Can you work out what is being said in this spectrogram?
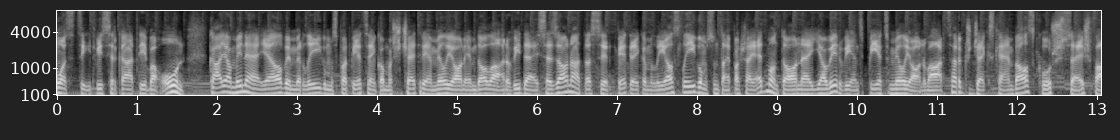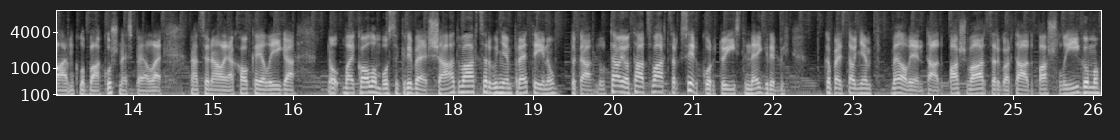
nosacīt, viss ir kārtībā. Un, kā jau minēja, Elvim ir līgums par 5,4 miljoniem dolāru vidēji sezonā. Tas ir pietiekami liels līgums, un tai pašai Edmontonai jau ir viens 5 miljonu vārdsargs, Džeks Kembels, kurš sēž fārmu klubā, kurš nespēlē Nacionālajā hokeja līgā. Nu, vai Kolumbusa gribēs šādu vārdsargu ņemt pretī? Nu, tā kā, nu, tev jau tāds vārdsargs ir, kur tu īsti negribi. Kāpēc tev ņemt vēl vienu tādu pašu vārdsargu ar tādu pašu līgumu?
